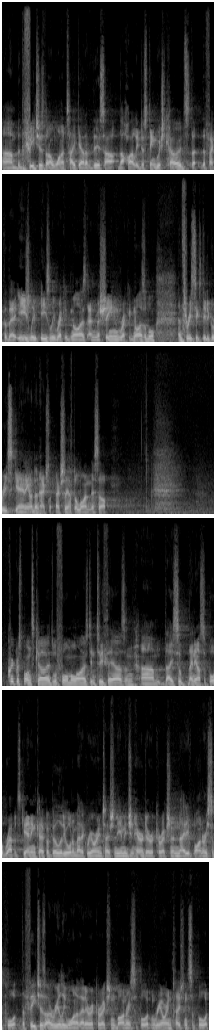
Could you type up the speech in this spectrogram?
Um, but the features that I want to take out of this are the highly distinguished codes, the, the fact that they're easily, easily recognized and machine recognizable, and 360 degree scanning. I don't actually, actually have to line this up. Quick response codes were formalised in 2000. Um, they, they now support rapid scanning capability, automatic reorientation of the image, inherent error correction, and native binary support. The features I really want are that error correction, binary support, and reorientation support.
